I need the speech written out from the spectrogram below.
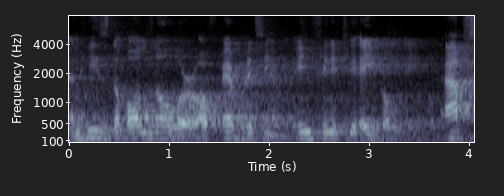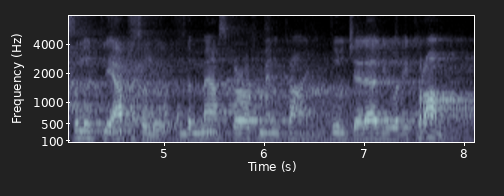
And He's the all knower of everything, infinitely able, absolutely absolute, and the master of mankind, Dhul Jalali wal Ikram.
